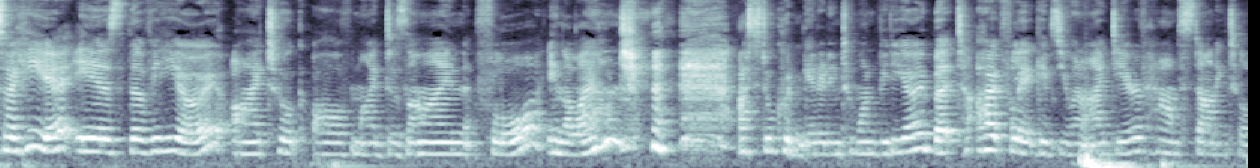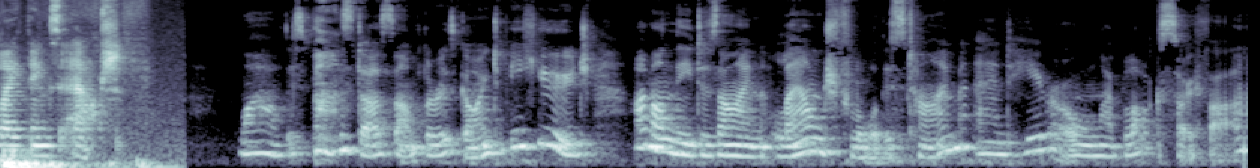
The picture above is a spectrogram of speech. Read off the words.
So here is the video I took of my design floor in the lounge. I still couldn't get it into one video, but hopefully it gives you an idea of how I'm starting to lay things out. Wow, this Barnstar sampler is going to be huge. I'm on the design lounge floor this time and here are all my blocks so far.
